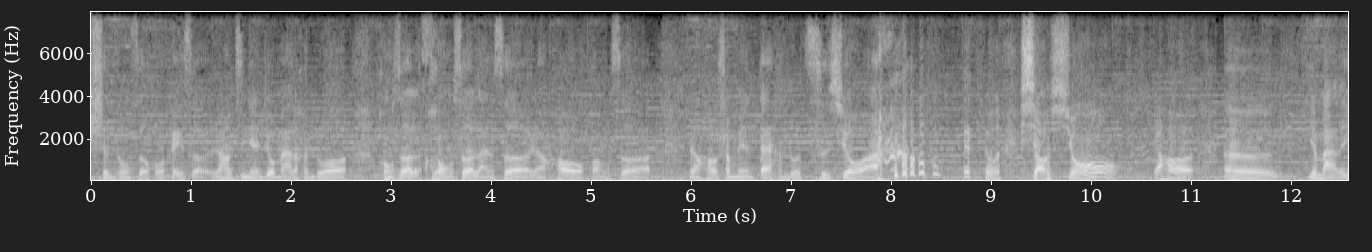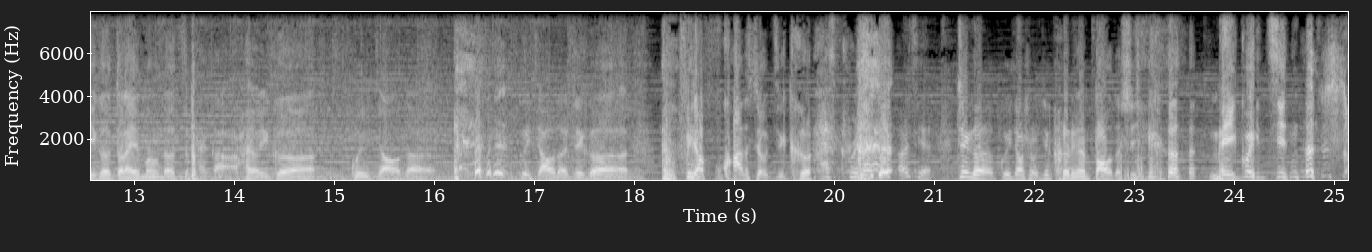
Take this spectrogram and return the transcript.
深棕色或黑色的，然后今年就买了很多红色、红色、蓝色，然后黄色，然后上面带很多刺绣啊，什么小熊，然后呃也买了一个哆啦 A 梦的自拍杆，还有一个硅胶的硅胶的这个 非常浮夸的手机壳，而且这个硅胶手机壳里面包的是一个玫瑰金的手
